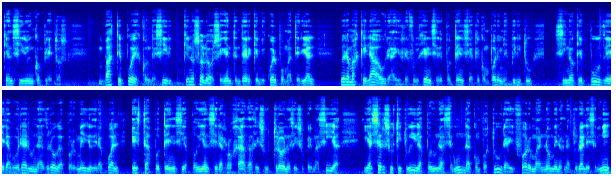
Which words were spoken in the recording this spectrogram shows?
que han sido incompletos. Baste pues con decir que no solo llegué a entender que mi cuerpo material no era más que el aura y refulgencia de potencia que compone mi espíritu, sino que pude elaborar una droga por medio de la cual estas potencias podían ser arrojadas de sus tronos y supremacía y al ser sustituidas por una segunda compostura y forma no menos naturales en mí,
